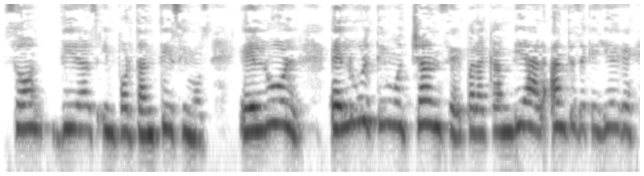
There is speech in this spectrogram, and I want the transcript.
Son días importantísimos. El UL, el último chance para cambiar antes de que llegue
